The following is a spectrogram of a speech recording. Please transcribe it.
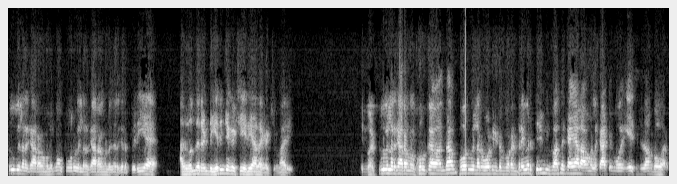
டூ வீலர்காரவங்களுக்கும் ஃபோர் வீலர்காரவங்களுக்கும் இருக்கிற பெரிய அது வந்து ரெண்டு எரிஞ்ச கட்சி எரியாத கட்சி மாதிரி. இப்போ டூ வீலர்காரவங்க குறுக்க வந்தா ஃபோர் வீலர் ஓட்டிட்டு போற டிரைவர் திரும்பி பார்த்து கையால் அவங்கள காட்டி ஏசிட்டு தான் போவார்.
